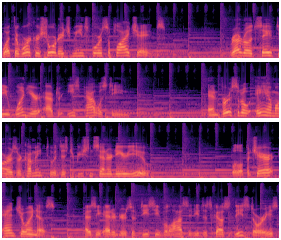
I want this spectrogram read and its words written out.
what the worker shortage means for supply chains, railroad safety one year after East Palestine, and versatile AMRs are coming to a distribution center near you. Pull up a chair and join us as the editors of DC Velocity discuss these stories,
